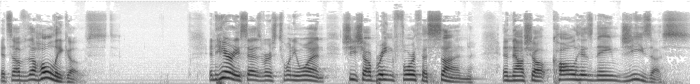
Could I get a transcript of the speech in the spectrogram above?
It's of the Holy Ghost. And here he says, verse 21 She shall bring forth a son, and thou shalt call his name Jesus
